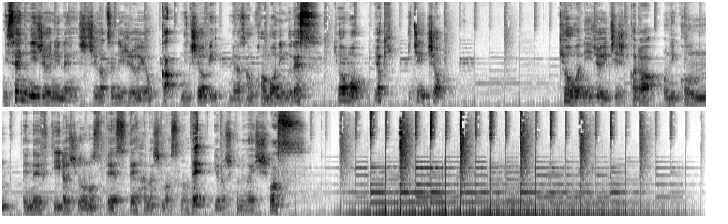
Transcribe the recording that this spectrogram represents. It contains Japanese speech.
2022年7月24日日曜日皆さんコアモーニングです。今日も良き一日を。今日は21時からオニコン NFT ラジオのスペースで話しますのでよろしくお願いします。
